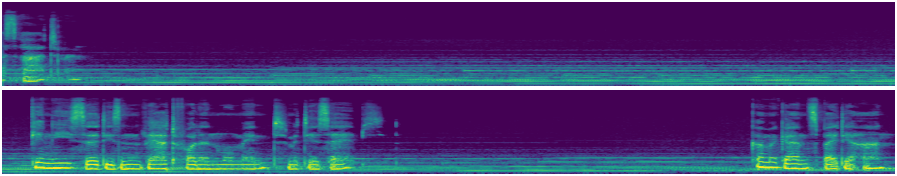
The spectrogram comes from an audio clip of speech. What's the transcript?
Ausatmen. Genieße diesen wertvollen Moment mit dir selbst. Komme ganz bei dir an.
